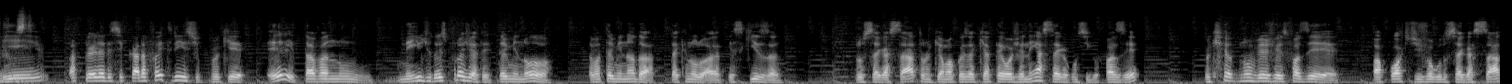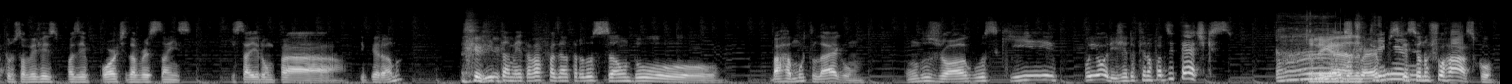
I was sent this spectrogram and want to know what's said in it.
E a perda desse cara foi triste, porque ele tava no meio de dois projetos. Ele terminou, tava terminando a, tecnolo- a pesquisa pro Sega Saturn, que é uma coisa que até hoje nem a Sega conseguiu fazer, porque eu não vejo eles fazer pacote de jogo do Sega Saturn, só vejo eles fazer porte das versões que saíram pra Fliperama. E também tava fazendo a tradução do Bahamut Lagoon, um dos jogos que foi a origem do Final Fantasy Tactics. Ah, Tô ligado. O esqueceu no churrasco.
